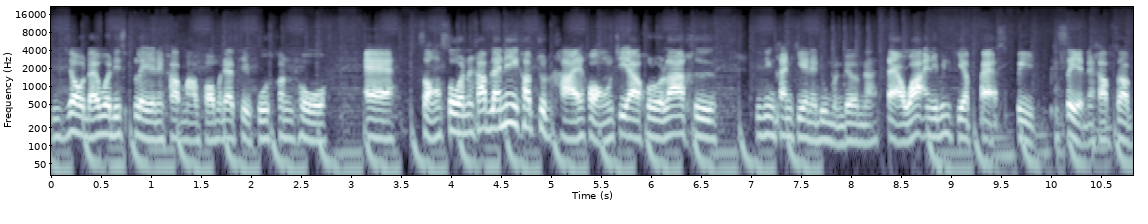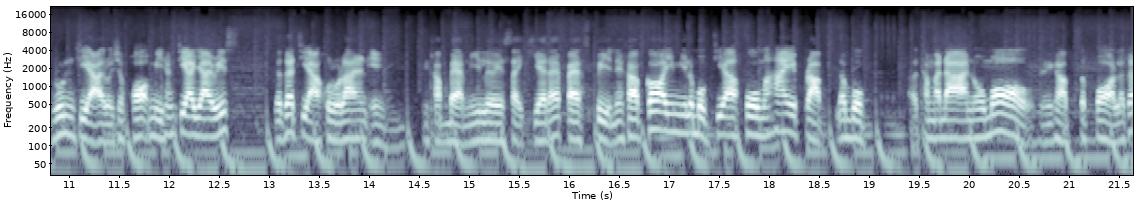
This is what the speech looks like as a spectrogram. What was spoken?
digital driver display นะครับมาพร้อม adaptive cruise control air 2โซนนะครับและนี่ครับจุดขายของ GR Corolla คือจริงๆ คันเกียร์เนี่ยดูเหมือนเดิมนะ แต่ว่าอันนี้เป็นเกียร์ 8 สปีดพิเศษนะครับสำหรับรุ่น GR โดยเฉพาะมีทั้ง GR Yaris แล้วก็ GR Corolla นั่นเอง นะครับแบบนี้เลยใส่เกียร์ได้ 8 สปีดนะครับก็ยังมีระบบ GR4 มาให้ปรับระบบธรรมดา normal นะครับสปอร์ตแล้วก็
